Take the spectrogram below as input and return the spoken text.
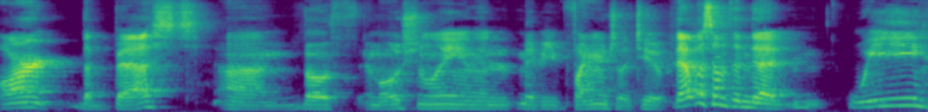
aren't the best, um, both emotionally and then maybe financially too. That was something that we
